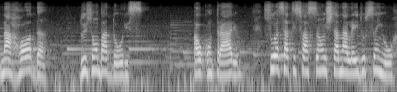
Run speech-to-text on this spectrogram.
na roda dos zombadores. Ao contrário, sua satisfação está na lei do Senhor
